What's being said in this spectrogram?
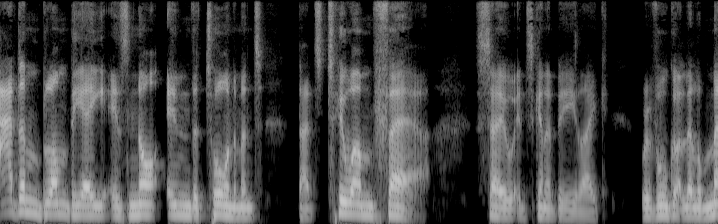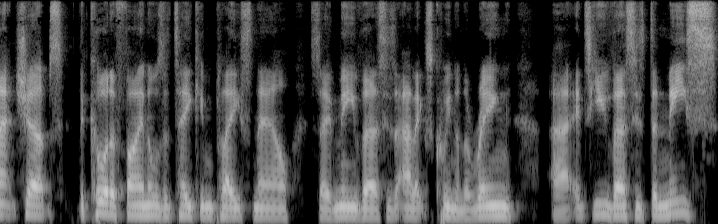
Adam Blampied is not in the tournament. That's too unfair. So it's going to be like we've all got little matchups. The quarterfinals are taking place now. So me versus Alex, Queen of the Ring. Uh, it's you versus Denise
